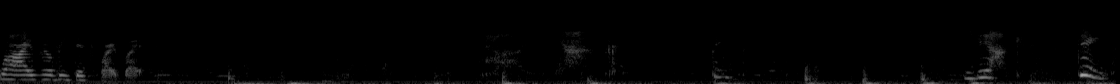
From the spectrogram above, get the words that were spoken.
well, I really did fart, but. Yuck. Stinks. Yuck. Stinks.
